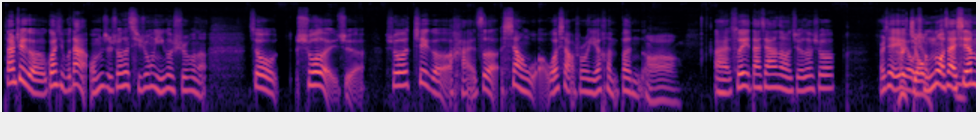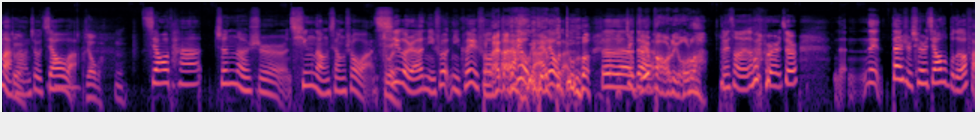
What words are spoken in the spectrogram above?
但是这个关系不大。我们只说他其中一个师傅呢，就说了一句，说这个孩子像我，我小时候也很笨的，啊，哎，所以大家呢觉得说，而且也有承诺在先嘛，就教吧。教吧，嗯，教他真的是倾囊相授啊！七个人，你说你可以说来大呃六个六个，对对对对，就别保留了。没错没错，不是就是那那，但是确实教的不得法，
